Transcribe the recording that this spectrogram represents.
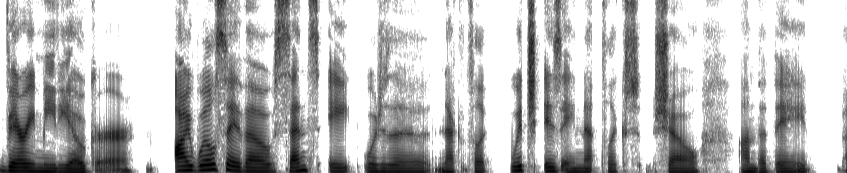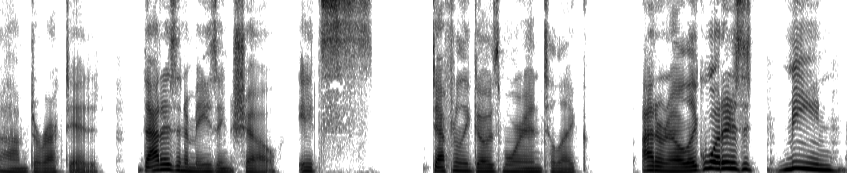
very mediocre. I will say though, Sense8, which is a Netflix, which is a Netflix show um, that they um, directed, that is an amazing show. It's definitely goes more into like I don't know, like what does it mean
